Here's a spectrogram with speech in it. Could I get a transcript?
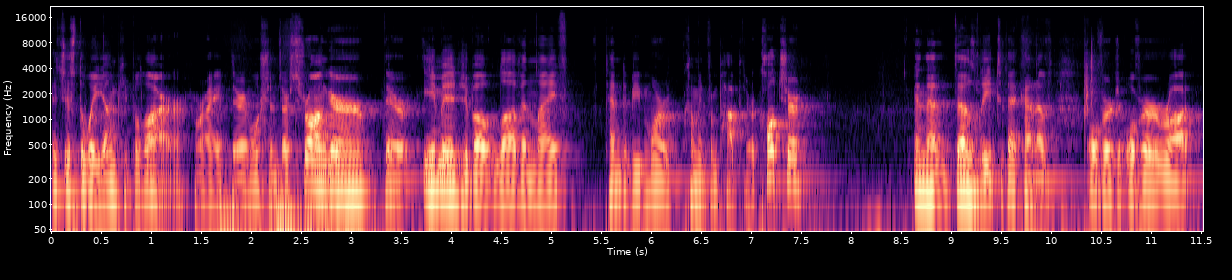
it's just the way young people are, right? Their emotions are stronger. Their image about love and life tend to be more coming from popular culture, and that does lead to that kind of over overwrought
